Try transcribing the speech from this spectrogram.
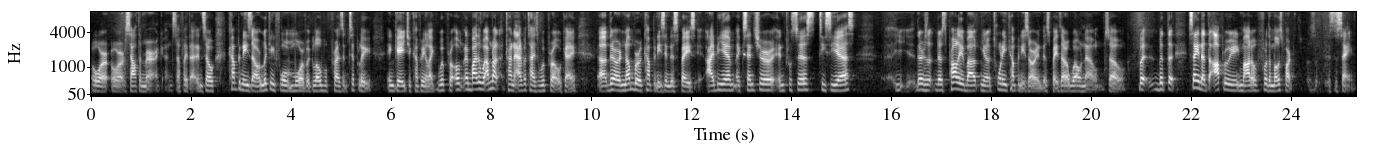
or, or South America and stuff like that. And so companies that are looking for more of a global presence typically engage a company like Wipro. Oh, and by the way, I'm not trying to advertise Wipro, okay? Uh, there are a number of companies in this space IBM, Accenture, Infosys, TCS. There's, there's probably about you know 20 companies are in this space that are well known. So, but, but the, saying that the operating model for the most part is- the same.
